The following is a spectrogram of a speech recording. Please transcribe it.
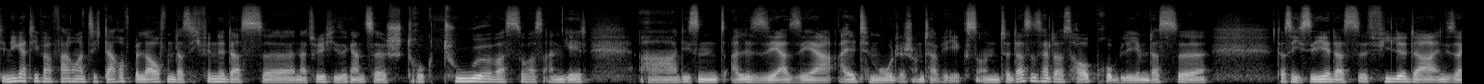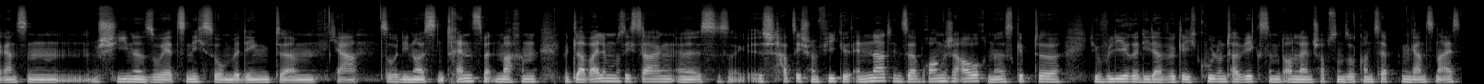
die negative Erfahrung hat sich darauf belaufen, dass ich finde, dass äh, natürlich diese ganze Struktur, was sowas angeht, äh, die sind alle sehr, sehr altmodisch unterwegs. Und das ist halt das Hauptproblem, dass äh, dass ich sehe, dass viele da in dieser ganzen Schiene so jetzt nicht so unbedingt, ähm, ja, so die neuesten Trends mitmachen. Mittlerweile muss ich sagen, äh, es, es, hat sich schon viel geändert in dieser Branche auch. Ne? Es gibt äh, Juweliere, die da wirklich cool unterwegs sind mit Online-Shops und so Konzepten, ganz nice.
